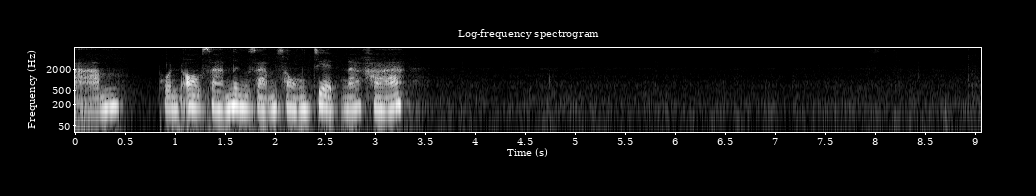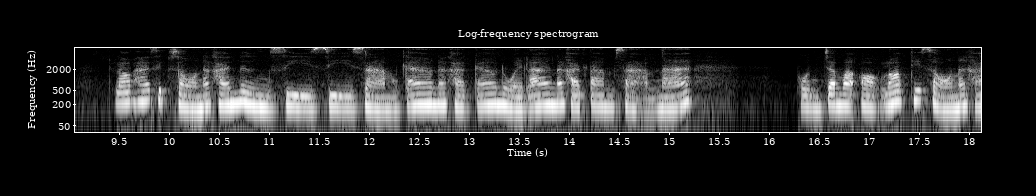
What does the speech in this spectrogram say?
ามผลออกสามหนึ่งสามสองเจ็ดนะคะ รอบ 52 นะคะ 14439 นะคะ 9 หน่วยล่างนะคะ ตาม 3 นะ ผลจะมาออกรอบที่ 2 นะคะ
